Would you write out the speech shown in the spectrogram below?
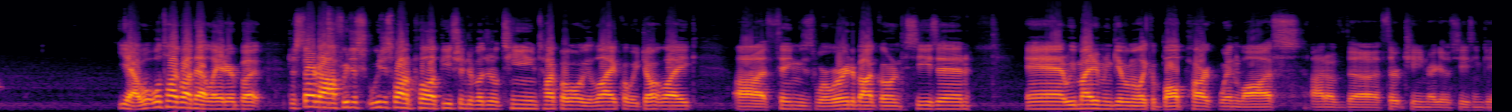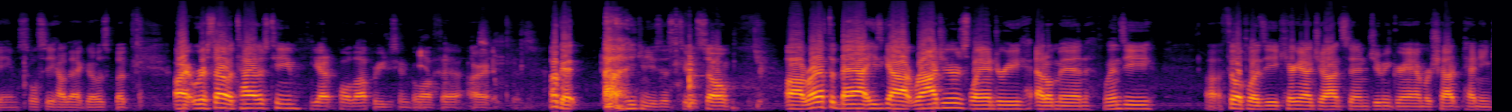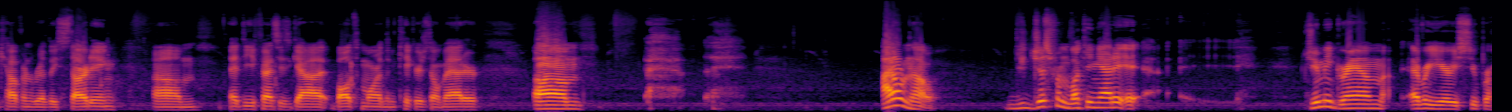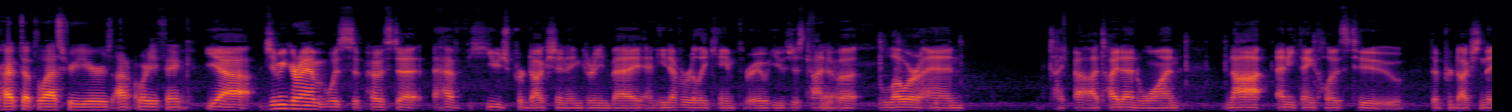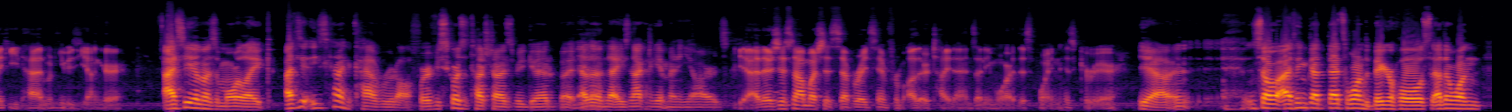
yeah, we'll, we'll talk about that later. But to start off, we just we just want to pull up each individual team, talk about what we like, what we don't like, uh, things we're worried about going into the season, and we might even give them like a ballpark win loss out of the 13 regular season games. We'll see how that goes. But all right, we're gonna start with Tyler's team. You got it pulled up, or are you just gonna go Yeah, off that? All right. Okay, you can use this too. So, uh, right off the bat, he's got Rodgers, Landry, Edelman, Lindsey, uh, Philip Lindsay, Kerryon Johnson, Jimmy Graham, Rashad Penny, and Calvin Ridley starting. Um, at defense, he's got Baltimore, and then kickers don't matter. Um, I don't know. Just from looking at it, it Jimmy Graham, every year he's super hyped up the last few years. I don't, what do you think? Yeah, Jimmy Graham was supposed to have huge production in Green Bay, and he never really came through. He was just kind of a lower end tight, uh, tight end one, not anything close to the production that he'd had when he was younger. I see him as a more like I think he's kind of like a Kyle Rudolph, where if he scores a touchdown, gonna be good. But other than that, he's not gonna get many yards. Yeah, there's just not much that separates him from other tight ends anymore at this point in his career. Yeah, and, and so I think that that's one of the bigger holes. The other one,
